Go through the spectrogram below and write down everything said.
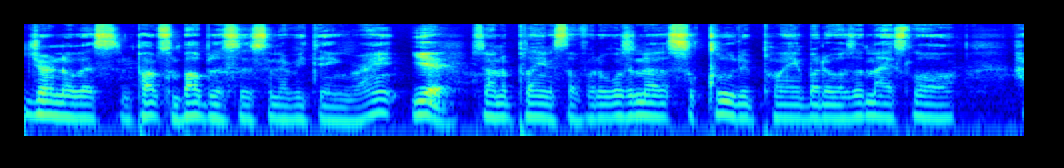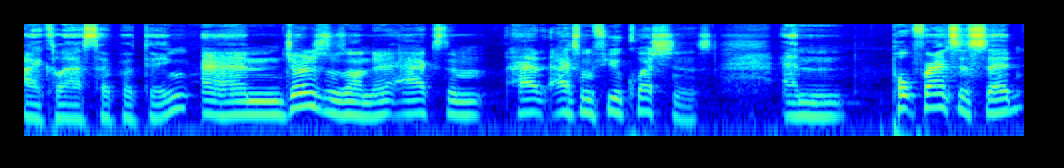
journalists and pub some publicists and everything, right? Yeah. He's on a plane and stuff, but it wasn't a secluded plane, but it was a nice little high class type of thing. And journalists was on there, asked him had asked him a few questions, and Pope Francis said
